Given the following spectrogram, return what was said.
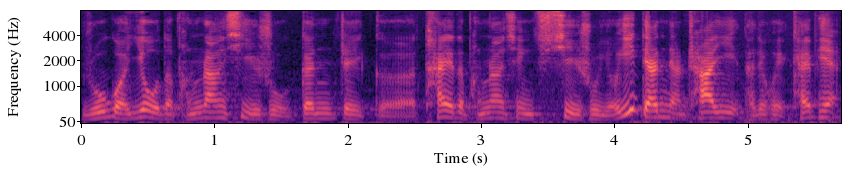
如果釉的膨胀系数跟这个胎的膨胀性系数有一点点差异，它就会开片。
